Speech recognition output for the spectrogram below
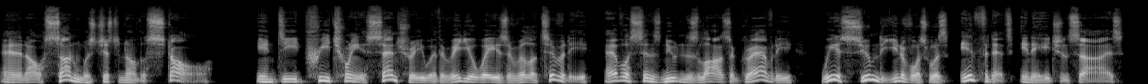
and our sun was just another star. Indeed, pre 20th century, with the radio waves of relativity, ever since Newton's laws of gravity, we assumed the universe was infinite in age and size.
